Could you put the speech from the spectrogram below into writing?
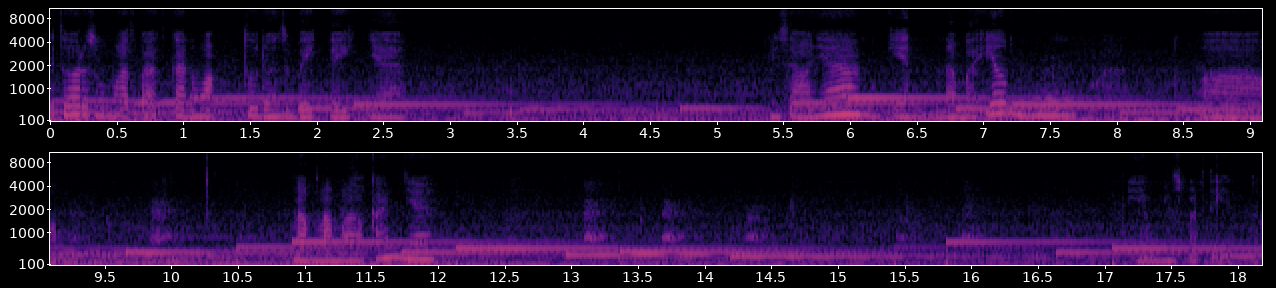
itu harus memanfaatkan waktu dengan sebaik-baiknya. Misalnya mungkin menambah ilmu uh, mengamalkannya. Ya mungkin seperti itu.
